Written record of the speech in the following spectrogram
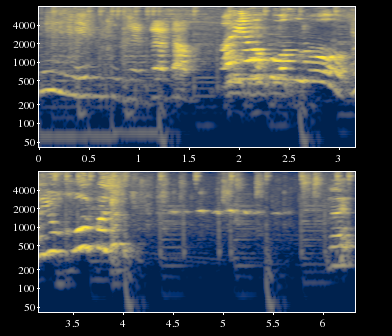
Olha. Olha o bolo! Ai, o rolo para a gente... Não é?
